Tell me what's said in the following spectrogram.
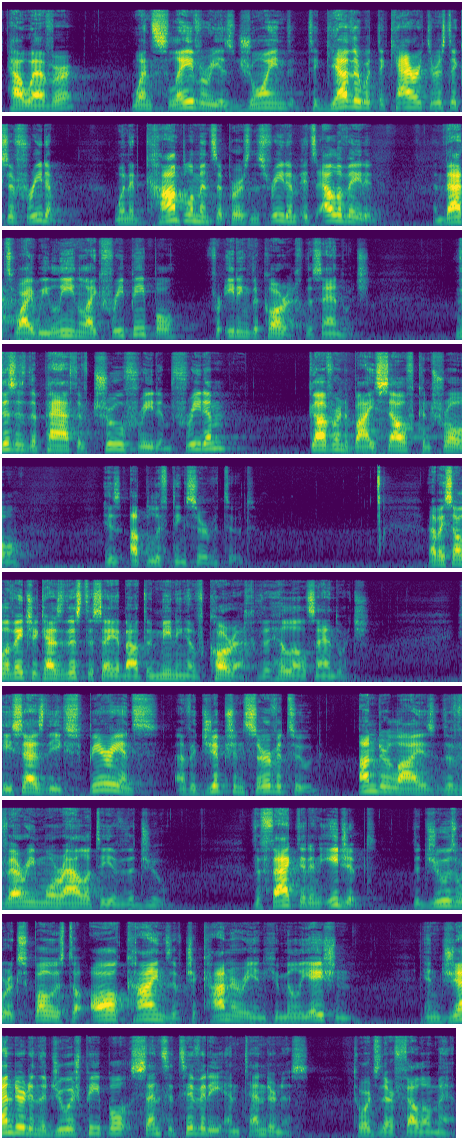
However, when slavery is joined together with the characteristics of freedom, when it complements a person's freedom, it's elevated. And that's why we lean like free people for eating the korech, the sandwich. This is the path of true freedom. Freedom governed by self control is uplifting servitude. Rabbi Soloveitchik has this to say about the meaning of korech, the Hillel sandwich. He says the experience of Egyptian servitude underlies the very morality of the Jew. The fact that in Egypt the Jews were exposed to all kinds of chicanery and humiliation engendered in the Jewish people sensitivity and tenderness towards their fellow man.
